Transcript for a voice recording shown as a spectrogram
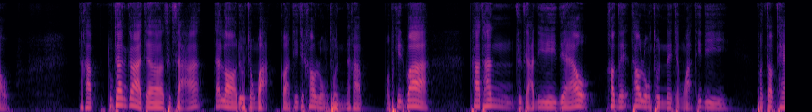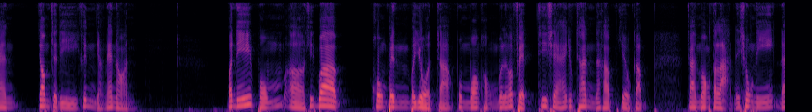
2009 นะครับ ทุกท่านก็อาจจะศึกษาและรอดูจังหวะก่อนที่จะเข้าลงทุนนะครับ ผมคิดว่าถ้าท่านศึกษาดีแล้วเข้าเข้าลงทุนในจังหวะที่ดี ผลตอบแทนย่อมจะดีขึ้นอย่างแน่นอน วันนี้ผมคิดว่า คงเป็นประโยชน์จากมุมมองของบริษัทเฟดที่แชร์ให้ทุกท่านนะครับ เกี่ยวกับการมองตลาดในช่วงนี้และ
